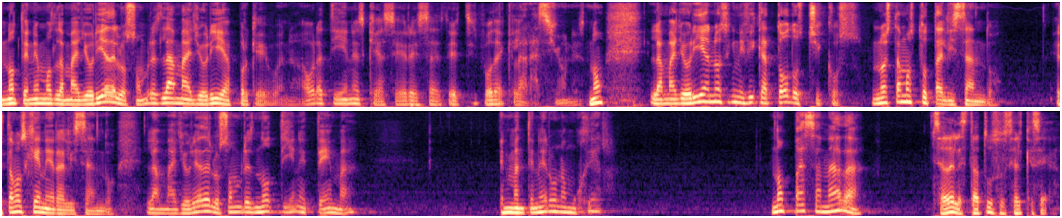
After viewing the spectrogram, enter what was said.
no tenemos la mayoría de los hombres, la mayoría, porque bueno, ahora tienes que hacer ese, tipo de aclaraciones, ¿no? La mayoría no significa todos, chicos. No estamos totalizando, estamos generalizando. La mayoría de los hombres no tiene tema en mantener una mujer. No pasa nada. Sea del estatus social que sea.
